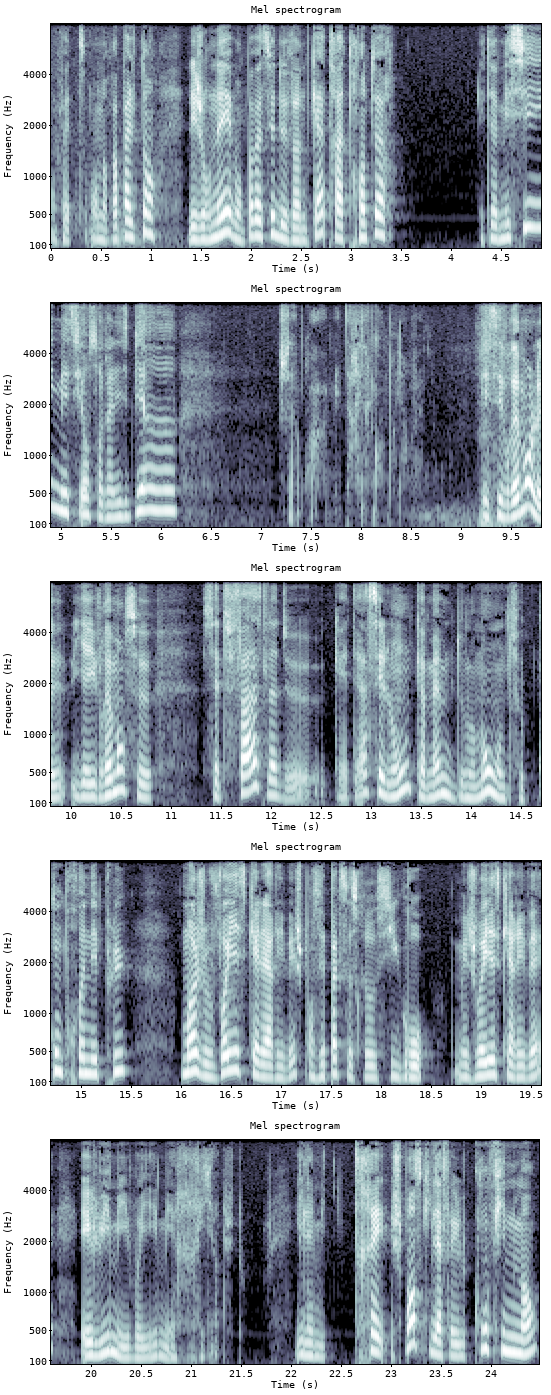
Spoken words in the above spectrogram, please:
en fait. On n'aura pas le temps. Les journées vont pas passer de 24 à 30 heures. Et t'es là, mais si, mais si, on s'organise bien. Je dis, mais t'as rien compris, en fait. Et c'est vraiment le, il y a eu vraiment ce, cette phase là de, qui a été assez longue, quand même, de moments où on ne se comprenait plus. Moi, je voyais ce qui allait arriver. Je pensais pas que ce serait aussi gros, mais je voyais ce qui arrivait. Et lui, mais il voyait mais rien du tout. Il a mis très. Je pense qu'il a fallu le confinement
